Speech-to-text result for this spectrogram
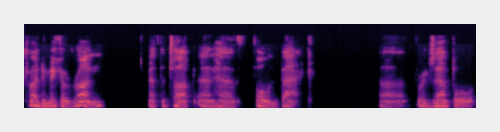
tried to make a run at the top and have fallen back. Uh, for example,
